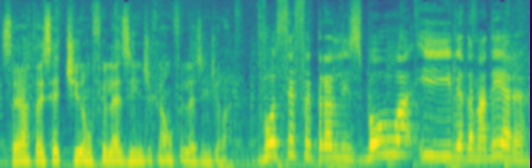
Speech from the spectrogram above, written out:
Certo? Aí você tira um filezinho de cá, um filezinho de lá. Você foi para Lisboa e Ilha da Madeira?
